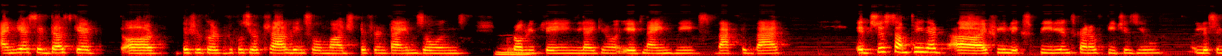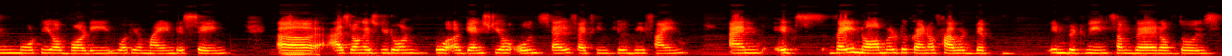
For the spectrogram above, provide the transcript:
And yes, it does get uh, difficult because you're traveling so much, different time zones, Hmm. probably playing like you know eight nine weeks back to back. It's just something that uh, I feel experience kind of teaches you. Listen more to your body, what your mind is saying. Uh, as long as you don't go against your own self, I think you'll be fine. And it's very normal to kind of have a dip in between somewhere of those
